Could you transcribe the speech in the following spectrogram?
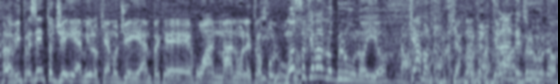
Allora, vi presento JM, io lo chiamo JM perché Juan Manuel è troppo lungo. Posso chiamarlo Bruno io? No. Chiamalo, chiamalo come Grande vuoi, scusa. Bruno.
